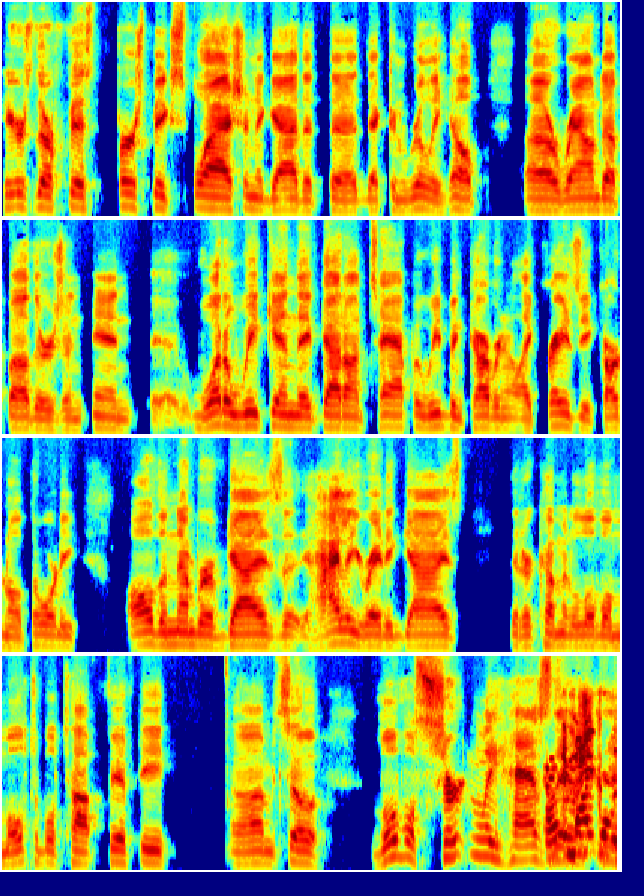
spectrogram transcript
here's their first, first big splash and a guy that uh, that can really help uh, round up others. And and uh, what a weekend they've got on tap. And we've been covering it like crazy. Cardinal Authority all the number of guys, highly rated guys that are coming to Louisville, multiple top 50. Um, so Louisville certainly has. Hey, Michael,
